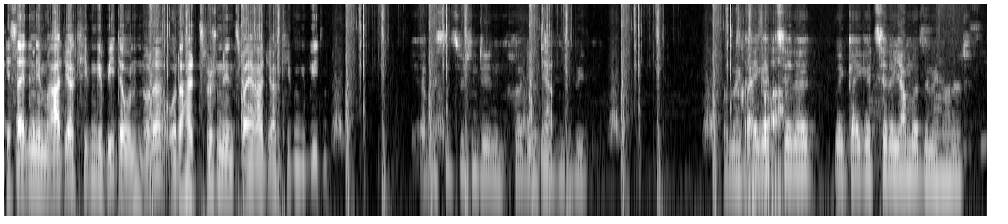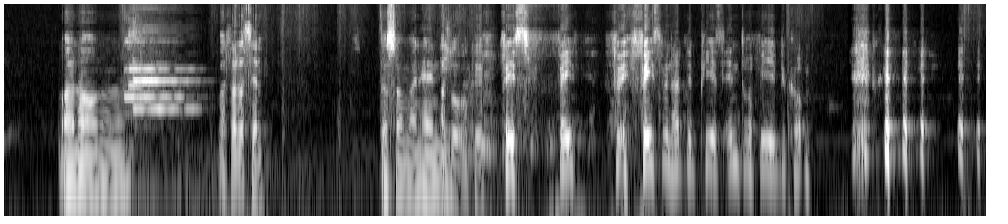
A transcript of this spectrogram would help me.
Ihr seid in dem radioaktiven Gebiet da unten, oder? Oder halt zwischen den zwei radioaktiven Gebieten. Ja, wir sind zwischen den radioaktiven Ja. Gebieten. Und mein. Geigerzähler, mein Geigerzähler jammert nämlich noch nicht. Meiner auch noch, ne? Was war das denn? Das war mein Handy. Achso, okay. Face, Face, Fa- Faceman hat eine PSN-Trophäe bekommen.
